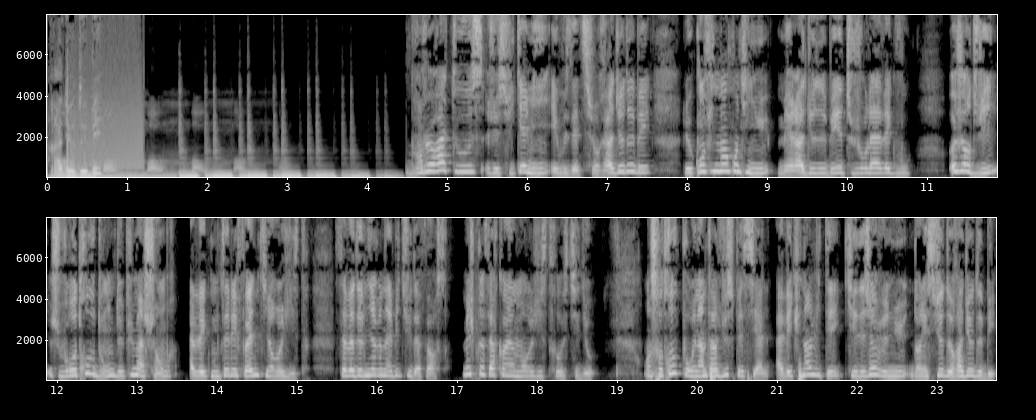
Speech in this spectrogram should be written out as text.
Radio 2B. Bonjour à tous, je suis Camille et vous êtes sur Radio 2B. Le confinement continue, mais Radio 2B est toujours là avec vous. Aujourd'hui, je vous retrouve donc depuis ma chambre avec mon téléphone qui enregistre. Ça va devenir une habitude à force, mais je préfère quand même enregistrer au studio. On se retrouve pour une interview spéciale avec une invitée qui est déjà venue dans les studios de Radio 2B.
